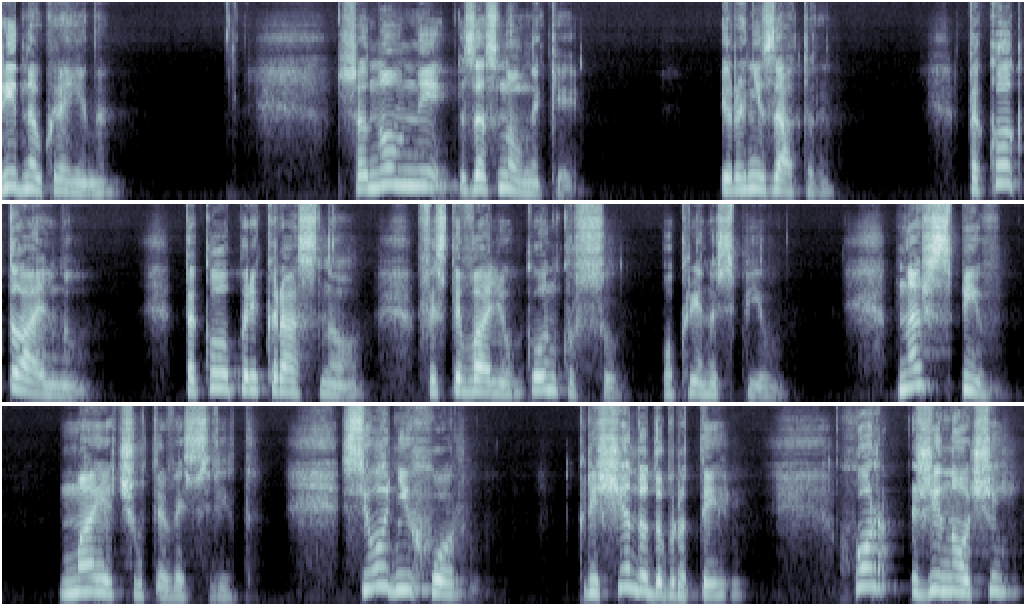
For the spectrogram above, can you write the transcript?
рідна Україна. Шановні засновники і організатори такого актуального, такого прекрасного фестивалю конкурсу Україноспіву. Наш спів має чути весь світ. Сьогодні хор Крещендо доброти, хор жіночий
